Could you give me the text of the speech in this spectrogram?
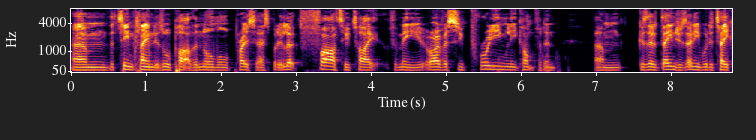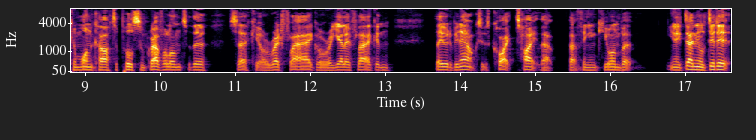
Um, the team claimed it was all part of the normal process, but it looked far too tight for me. You're either supremely confident because there were dangers. Only would have taken one car to pull some gravel onto the circuit, or a red flag, or a yellow flag, and they would have been out because it was quite tight that that thing in Q1. But you know, Daniel did it.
